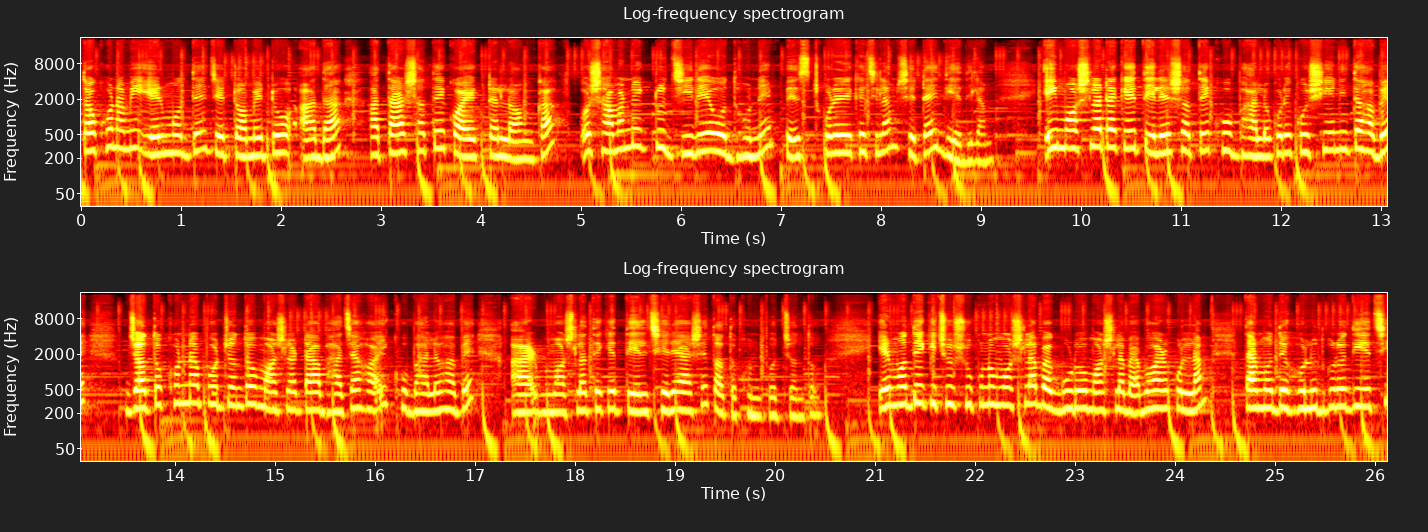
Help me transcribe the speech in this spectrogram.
তখন আমি এর মধ্যে যে টমেটো, আদা আর তার সাথে কয়েকটা লঙ্কা ও সামান্য একটু জিরে ও ধনে পেস্ট করে রেখেছিলাম, সেটাই দিয়ে দিলাম। এই মশলাটাকে তেলের সাথে খুব ভালো করে কষিয়ে নিতে হবে। যতক্ষণ না পর্যন্ত মশলাটা ভাজা হয়, খুব ভালোভাবে আর মশলা থেকে তেল ছেড়ে আসে ততক্ষণ পর্যন্ত। এর মধ্যে কিছু শুকনো মশলা বা গুঁড়ো মশলা ব্যবহার করলাম। তার মধ্যে হলুদ গুঁড়ো দিয়েছি,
